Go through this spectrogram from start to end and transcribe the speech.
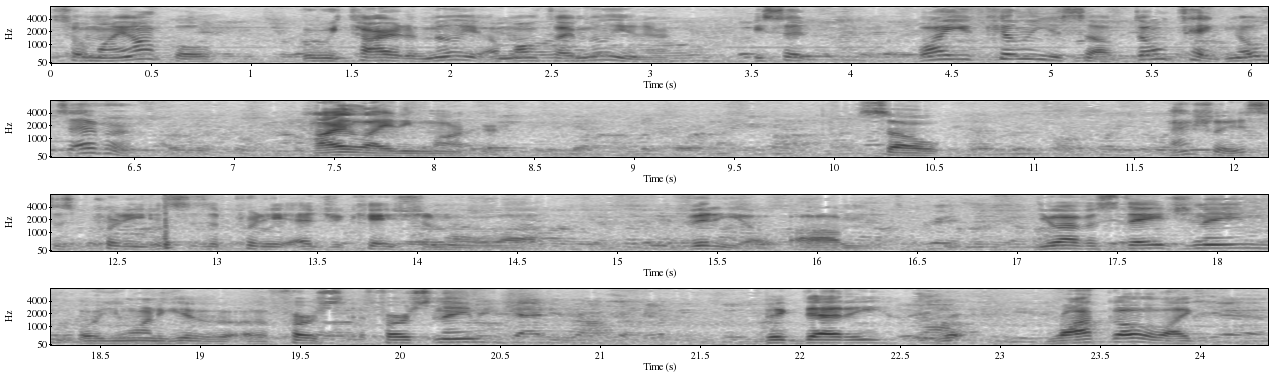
So my uncle, who retired a million, a multimillionaire, he said, why are you killing yourself? Don't take notes ever. Highlighting marker. So, actually, this is pretty. This is a pretty educational uh, video. Um, you have a stage name, or you want to give a first first name? Big Daddy Rocco. Big Daddy Ro- Rocco, like Yeah.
